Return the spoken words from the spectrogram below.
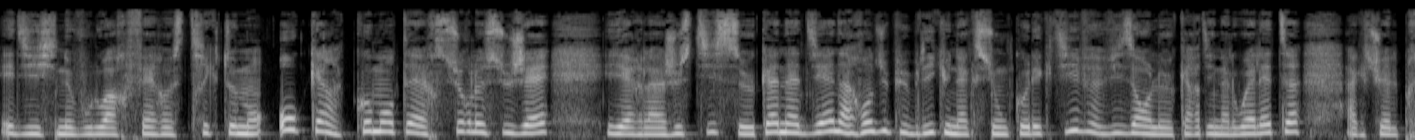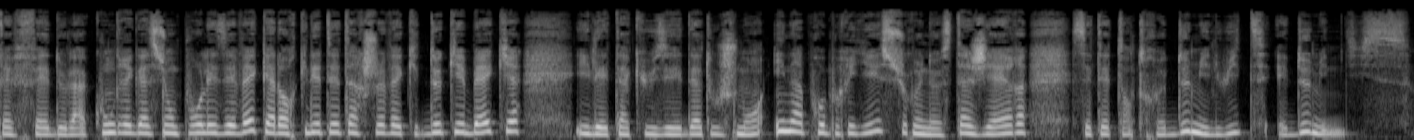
et dit ne vouloir faire strictement aucun commentaire sur le sujet. Hier, la justice canadienne a rendu public une action collective visant le cardinal Ouellette, actuel préfet de la Congrégation pour les évêques alors qu'il était archevêque de Québec. Il est accusé d'attouchement inapproprié sur une stagiaire. C'était entre 2008 et 2010.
